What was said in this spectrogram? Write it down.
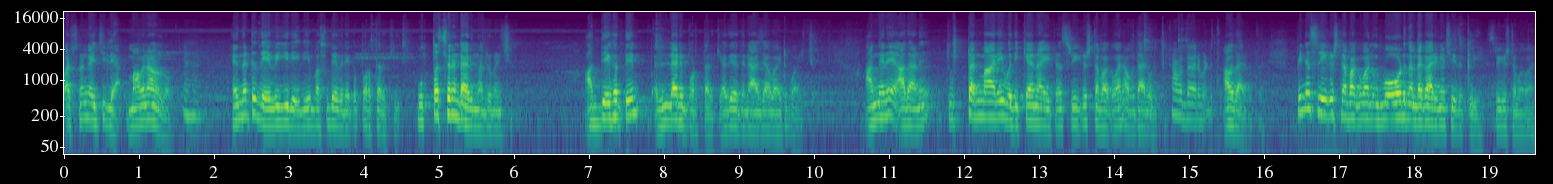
ഭക്ഷണം കഴിച്ചില്ല. അമ്മാവനാണല്ലോ. എന്നിട്ട് ദേവകി ദേവിയെ വസുദേവനെയൊക്കെ പുറത്തിറക്കി. മുത്തച്ഛനുണ്ടായിരുന്നു നല്ലൊരു മനുഷ്യൻ. അദ്ദേഹത്തെയും എല്ലാവരും പുറത്തിറക്കി. അദ്ദേഹത്തിന് രാജാവായിട്ട് വാഴിച്ചു. അങ്ങനെ അതാണ് ദുഷ്ടന്മാരെ വധിക്കാനായിട്ടാണ് ശ്രീകൃഷ്ണ ഭഗവാൻ അവതാരം എടുത്തത്. അവതാരം എടുത്തു അവതാരം എടുത്തത് പിന്നെ ശ്രീകൃഷ്ണ ഭഗവാൻ ഒരുപാട് നല്ല കാര്യങ്ങൾ ചെയ്തിട്ടില്ലേ? ശ്രീകൃഷ്ണ ഭഗവാൻ.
